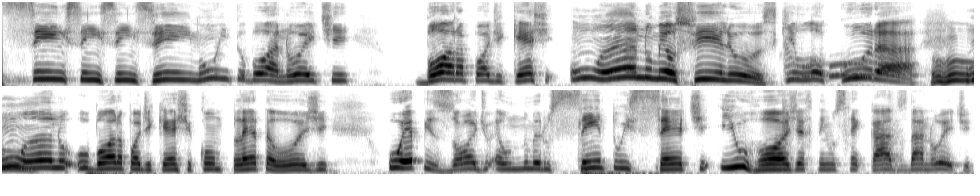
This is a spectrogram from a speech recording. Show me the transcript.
Sim, sim, sim, sim. Muito boa noite. Bora Podcast. Um ano, meus filhos! Que loucura! Uhul. Um ano o Bora Podcast completa hoje. O episódio é o número 107 e o Roger tem os recados da noite.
